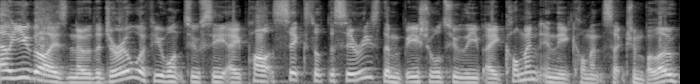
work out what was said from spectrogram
Now you guys know the drill, if you want to see a part 6 of the series then be sure to leave a comment in the comment section below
